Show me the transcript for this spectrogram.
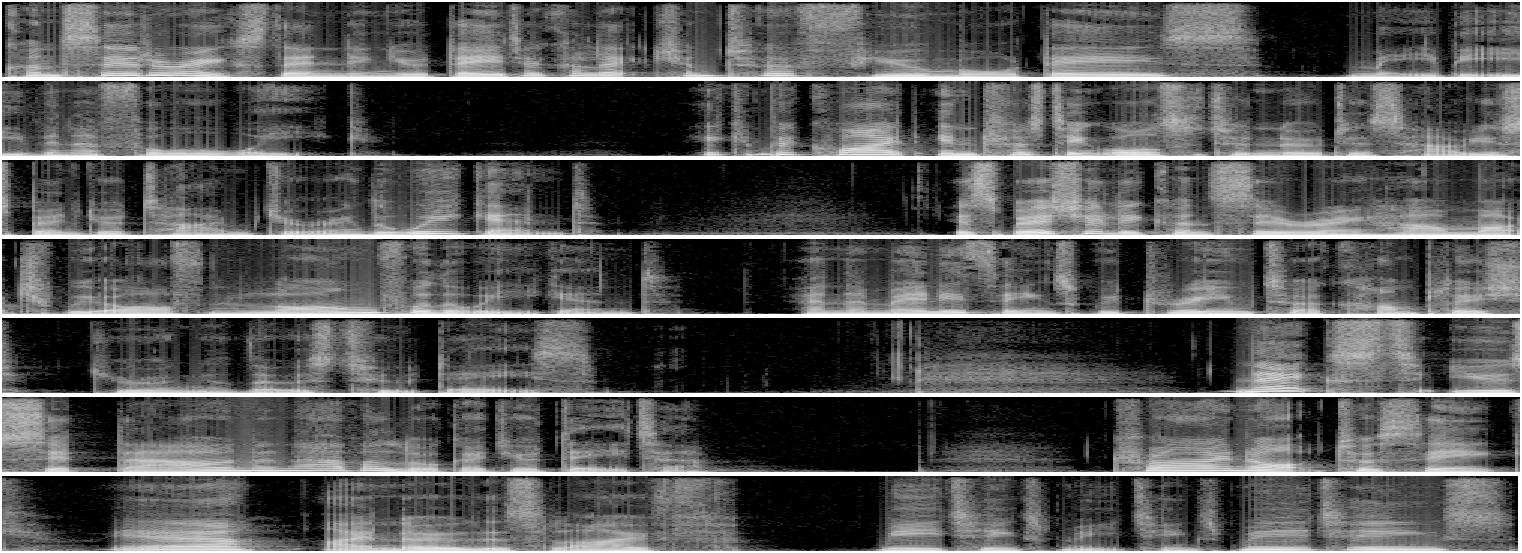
consider extending your data collection to a few more days, maybe even a full week. It can be quite interesting also to notice how you spend your time during the weekend, especially considering how much we often long for the weekend and the many things we dream to accomplish during those two days. Next, you sit down and have a look at your data. Try not to think, yeah, I know this life. Meetings, meetings, meetings.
